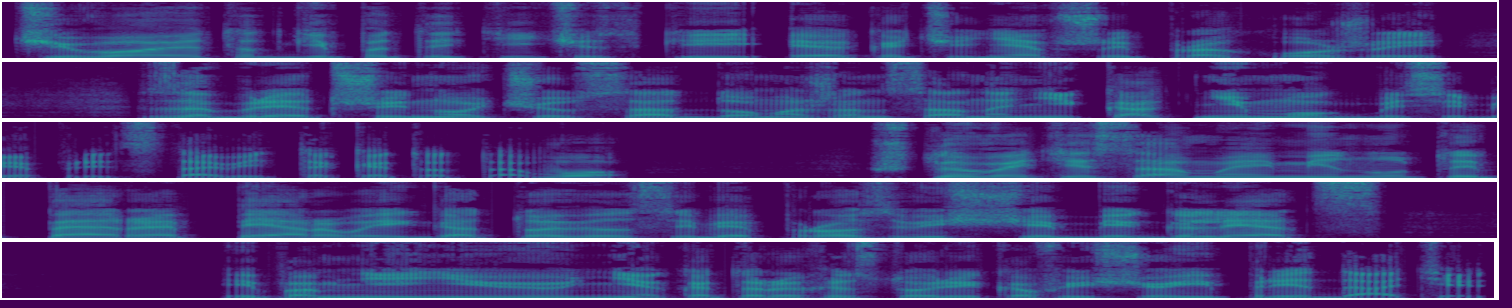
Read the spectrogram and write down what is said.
Чего этот гипотетический и окоченевший прохожий, забредший ночью в сад дома Жансана, никак не мог бы себе представить, так это того, что в эти самые минуты Пера Первый готовил себе прозвище «Беглец», и, по мнению некоторых историков, еще и предатель.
